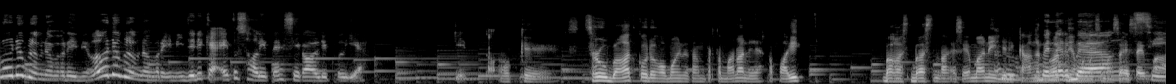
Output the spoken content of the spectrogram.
lo udah belum nomor ini lo udah belum nomor ini. Jadi kayak itu solidnya sih kalau di kuliah. Gitu. Oke, seru banget kalau udah ngomongin tentang pertemanan ya, apalagi bahas-bahas tentang SMA nih, jadi kangen banget nih sama masa SMA.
